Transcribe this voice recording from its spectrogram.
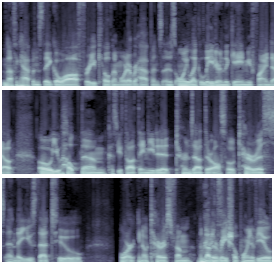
nothing happens. They go off, or you kill them, or whatever happens. And it's only like later in the game you find out, oh, you helped them because you thought they needed it. Turns out they're also terrorists, and they use that to or you know terrorists from another right. racial point of view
